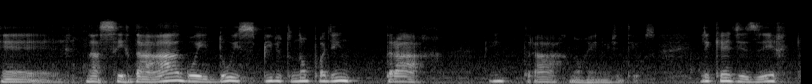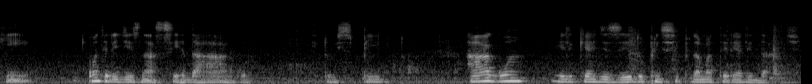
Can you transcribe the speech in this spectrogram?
é, nascer da água e do Espírito não pode entrar, entrar no reino de Deus. Ele quer dizer que, quando ele diz nascer da água e do Espírito, água ele quer dizer do princípio da materialidade.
